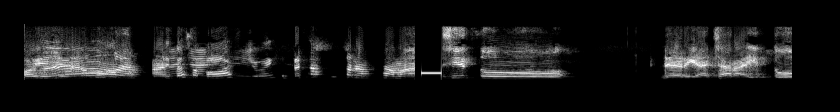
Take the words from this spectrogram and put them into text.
oh iya, aku kita sekelas, cuy. kita aku kenal sama situ dari acara itu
